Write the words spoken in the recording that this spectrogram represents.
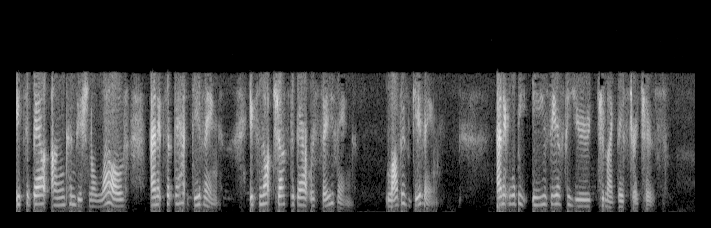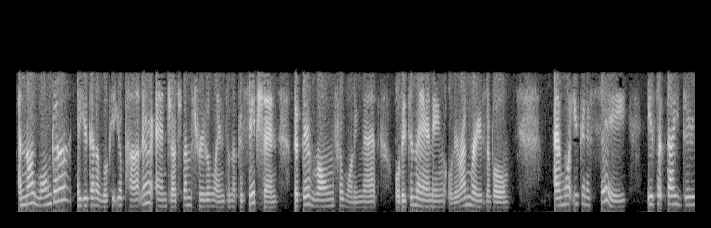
it's about unconditional love, and it's about giving. It's not just about receiving. Love is giving. And it will be easier for you to make these stretches. And no longer are you going to look at your partner and judge them through the lens and the perception that they're wrong for wanting that, or they're demanding, or they're unreasonable. And what you're going to see is that they do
